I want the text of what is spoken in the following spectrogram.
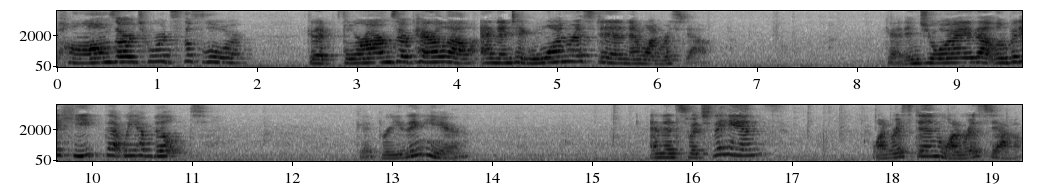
Palms are towards the floor. Good. Forearms are parallel. And then take one wrist in and one wrist out. Good. Enjoy that little bit of heat that we have built. Good. Breathing here. And then switch the hands. One wrist in, one wrist out.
